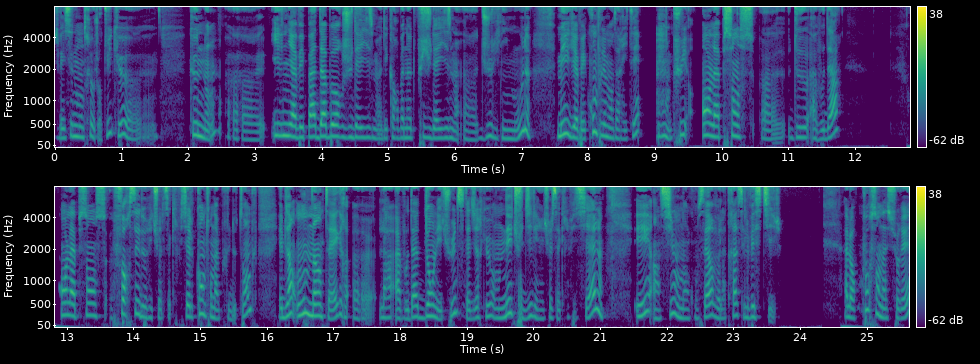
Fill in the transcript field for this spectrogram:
Je vais essayer de montrer aujourd'hui que, euh, que non, il n'y avait pas d'abord judaïsme des corbanotes puis judaïsme du limoud, mais il y avait complémentarité, puis en l'absence de Avoda, en l'absence forcée de rituels sacrificiels quand on n'a plus de temple, eh bien on intègre euh, la avoda dans l'étude, c'est-à-dire qu'on étudie les rituels sacrificiels et ainsi on en conserve la trace et le vestige. Alors pour s'en assurer,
